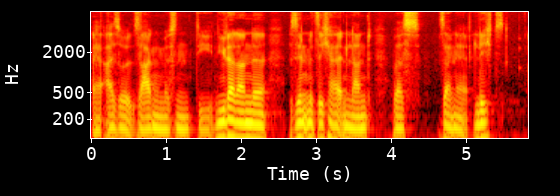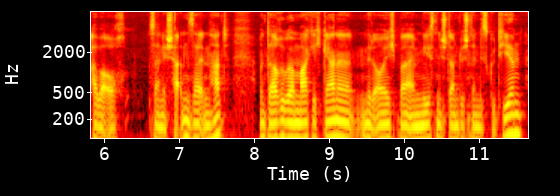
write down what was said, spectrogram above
äh, also sagen müssen, die Niederlande sind mit Sicherheit ein Land, was seine Licht, aber auch seine Schattenseiten hat. Und darüber mag ich gerne mit euch bei einem nächsten Stammtisch dann diskutieren.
